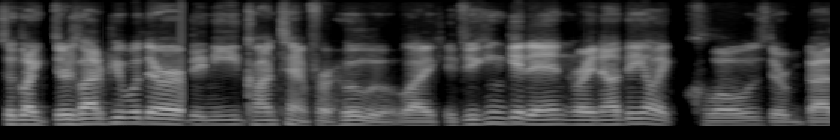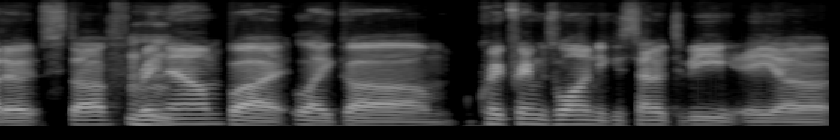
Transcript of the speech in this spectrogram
So like there's a lot of people there they need content for Hulu. Like if you can get in right now, they like close their beta stuff right Mhm. now. But like um Quick Frames one, you can sign up to be a uh,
